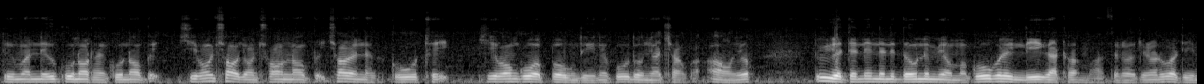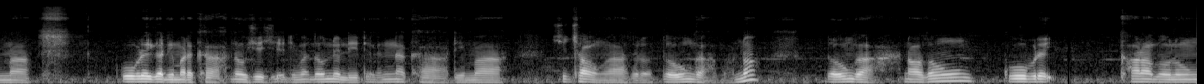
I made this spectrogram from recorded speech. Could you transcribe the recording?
ဒီမှာနေဦးကိုနောက်ထိုင်ကိုနောက်ပိတ်ရှေးပေါင်း6ကြောင်6နောက်ပိတ်6ရဲ့နဲ့ကိုထိတ်ရှေးပေါင်း9ကပုံသေးနဲ့9တုံညာ6ကအောင်ရောသူ့ရဲ့တနေ့နေ့3နှစ်မြောက်မှာကိုးပရိတ်၄ကထွက်မှာဆိုတော့ကျွန်တော်တို့ကဒီမှာကိုးပရိတ်ကဒီမှာတစ်ခါ388ဒီမှာ3နှစ်4တစ်နှစ်ခါဒီမှာ665ဆိုတော့3ကပေါ့နော် သုံးကနောက်ဆုံးကိုးပရိတ်ခါတော့သုံးလုံး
